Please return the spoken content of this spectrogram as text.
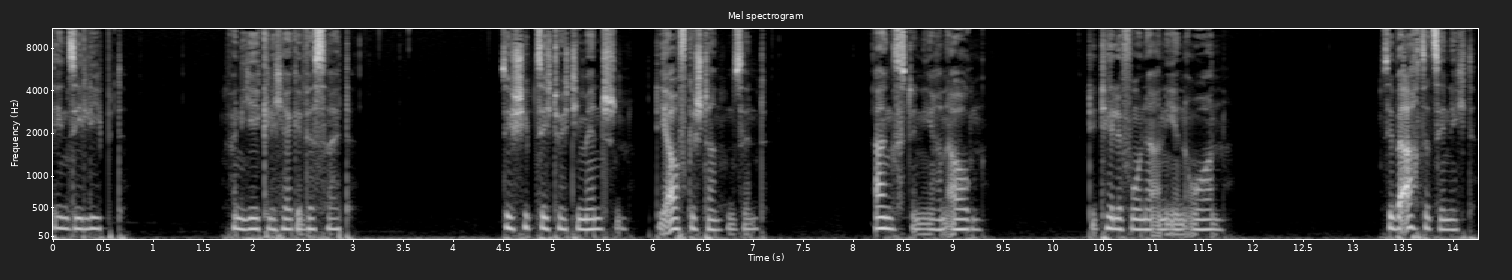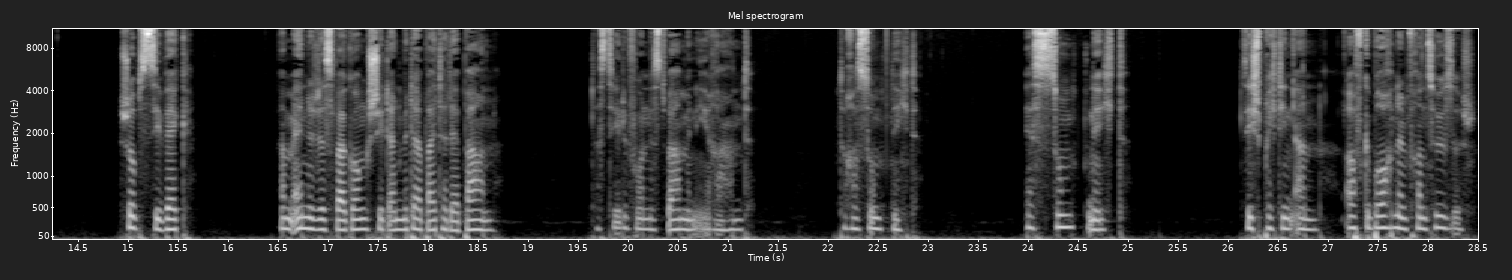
den sie liebt, von jeglicher Gewissheit. Sie schiebt sich durch die Menschen, die aufgestanden sind. Angst in ihren Augen, die Telefone an ihren Ohren. Sie beachtet sie nicht, schubst sie weg. Am Ende des Waggons steht ein Mitarbeiter der Bahn. Das Telefon ist warm in ihrer Hand. Doch es summt nicht. Es summt nicht. Sie spricht ihn an, auf gebrochenen Französisch.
